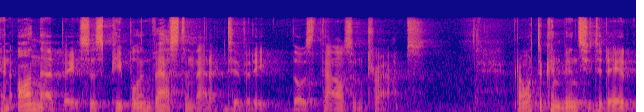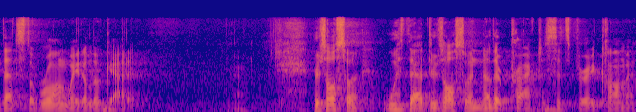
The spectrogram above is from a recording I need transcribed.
And on that basis, people invest in that activity, those thousand traps. But I want to convince you today that that's the wrong way to look at it. There's also, with that, there's also another practice that's very common,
